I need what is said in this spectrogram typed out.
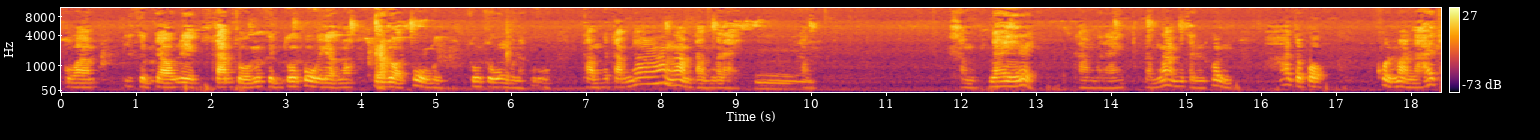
เพราะว่าขึ้นเจ้าเลขตามตัวมันขึ้นตัวผู้ไปแล้วเนาะมันยอดผู้มันสูงสูงๆพุ่นนะผู้ทำก็ทำงามงามทำก็ได้อืม ทำใหญ่เลยทำก็ได้ทำงามไม่ถึงคนอาจจะพวกคนมาหลายท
